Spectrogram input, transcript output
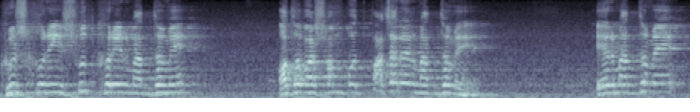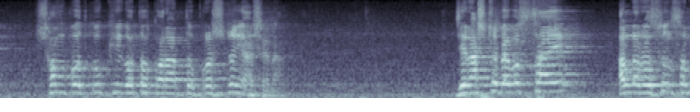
ঘুষখুরি, সুদখুরির মাধ্যমে অথবা সম্পদ পাচারের মাধ্যমে, এর মাধ্যমে সম্পদ কুক্ষিগত করার তো প্রশ্নই আসে না। যে রাষ্ট্র ব্যবস্থায় আল্লাহ রসুল সাল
